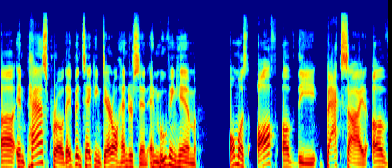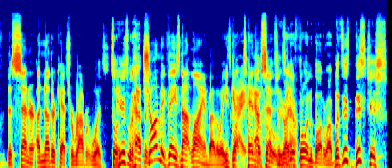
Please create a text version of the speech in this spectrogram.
uh, in Pass Pro, they've been taking Darrell Henderson and moving him almost off of the backside of the center. Another catch for Robert Woods. So here's what happened. Sean McVay's not lying, by the way. He's got Right, 10 absolutely, receptions. Right, now. they're throwing the ball around. But this this just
